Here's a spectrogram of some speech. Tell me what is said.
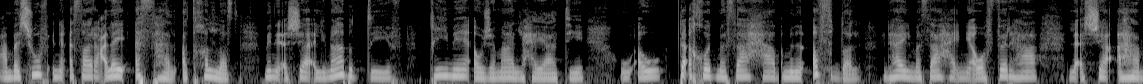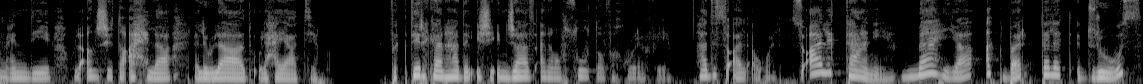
وعم بشوف إني صار علي أسهل أتخلص من الأشياء اللي ما بتضيف قيمة أو جمال لحياتي أو تأخذ مساحة من الأفضل من هاي المساحة إني أوفرها لأشياء أهم عندي ولأنشطة أحلى للأولاد ولحياتي. فكتير كان هذا الإشي إنجاز أنا مبسوطة وفخورة فيه. هذا السؤال الأول. السؤال الثاني. ما هي أكبر ثلاث دروس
